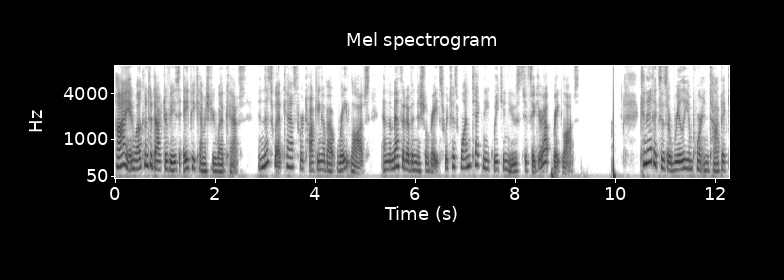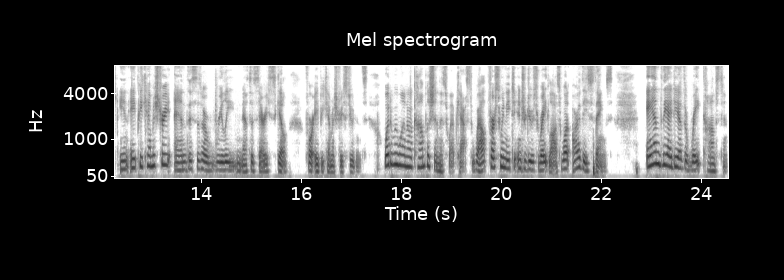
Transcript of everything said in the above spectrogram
Hi, and welcome to Dr. V's AP Chemistry webcast. In this webcast, we're talking about rate laws and the method of initial rates, which is one technique we can use to figure out rate laws. Kinetics is a really important topic in AP Chemistry, and this is a really necessary skill for AP Chemistry students. What do we want to accomplish in this webcast? Well, first we need to introduce rate laws. What are these things? And the idea of the rate constant.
